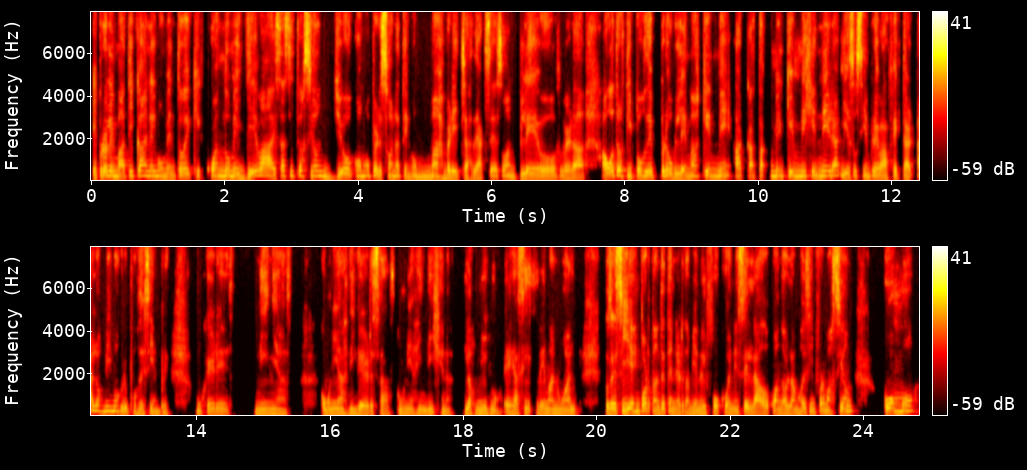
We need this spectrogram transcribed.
es problemática en el momento de que cuando me lleva a esa situación, yo como persona tengo más brechas de acceso a empleos, ¿verdad? A otros tipos de problemas que me, que me genera y eso siempre va a afectar a los mismos grupos de siempre, mujeres, niñas, comunidades diversas, comunidades indígenas, los mismos, es así de manual. Entonces sí es importante tener también el foco en ese lado cuando hablamos de desinformación, como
